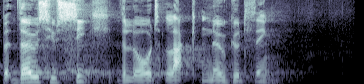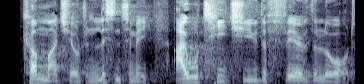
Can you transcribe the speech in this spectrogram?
but those who seek the Lord lack no good thing. Come, my children, listen to me. I will teach you the fear of the Lord.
